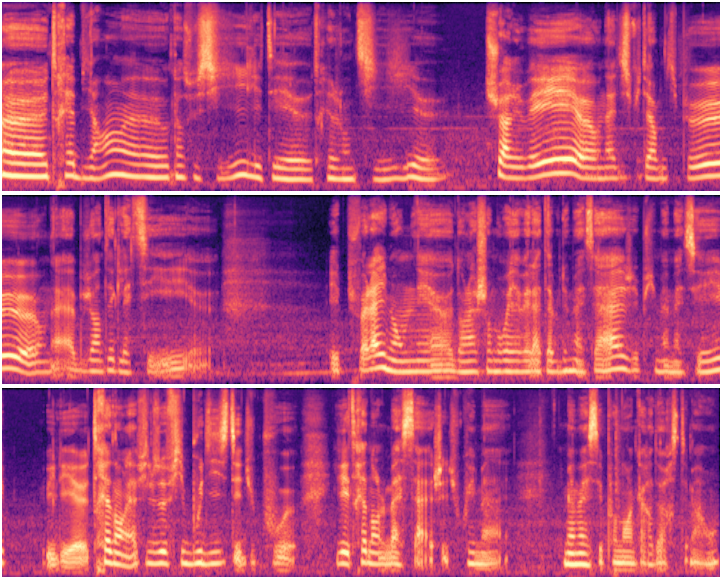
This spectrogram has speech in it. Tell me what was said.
Euh, très bien, euh, aucun souci. Il était euh, très gentil. Je suis arrivée, on a discuté un petit peu, on a bu un thé glacé. et puis voilà, il m'a emmené euh, dans la chambre où il y avait la table de massage, et puis il m'a massé. Il est euh, très dans la philosophie bouddhiste, et du coup, euh, il est très dans le massage, et du coup, il m'a, il m'a massé pendant un quart d'heure, c'était marrant.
